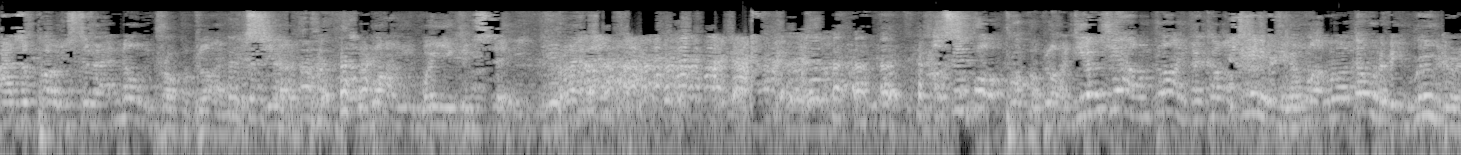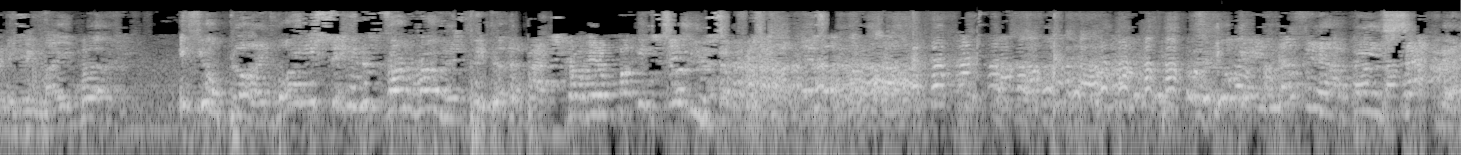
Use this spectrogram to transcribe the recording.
As opposed to that non-proper blindness, you know, the one where you can see, right? I said, what, proper blind? He goes, yeah, I'm blind, I can't see anything. I'm like, well, I don't want to be rude or anything, mate, but if you're blind, why are you sitting in the front row? There's people at the back struggling to fucking see you. So you're getting nothing out of being sat there.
